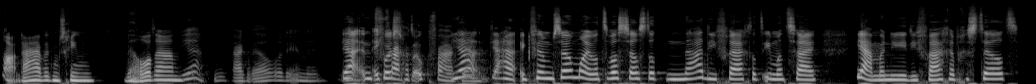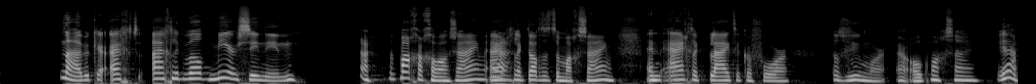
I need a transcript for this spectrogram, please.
nou daar heb ik misschien wel wat aan. Ja, nu ga ik wel wat in mee. Ja, en ik vraag het ook vaak. Ja, ja, ik vind hem zo mooi. Want het was zelfs dat na die vraag dat iemand zei... ja, maar nu je die vraag hebt gesteld... nou, heb ik er echt, eigenlijk wel meer zin in. Ja, het mag er gewoon zijn. Eigenlijk dat het er mag zijn. En eigenlijk pleit ik ervoor dat humor er ook mag zijn. Ja,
